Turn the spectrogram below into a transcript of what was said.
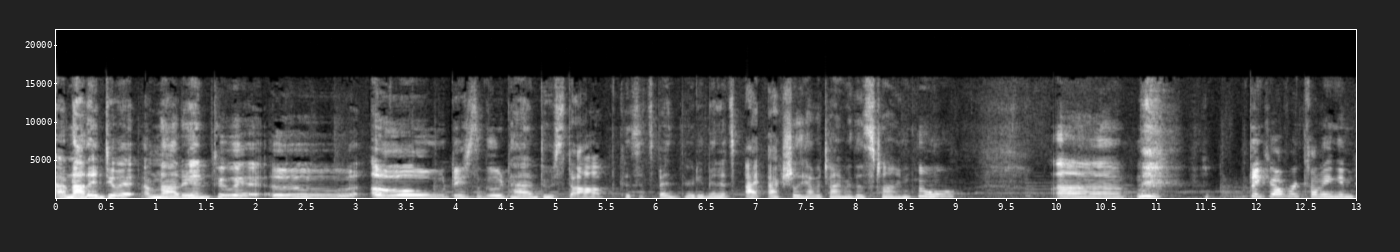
I'm not into it. I'm not into it. Ooh. Oh, this is a good time to stop because it's been 30 minutes. I actually have a timer this time. Oh. Um, thank y'all for coming and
